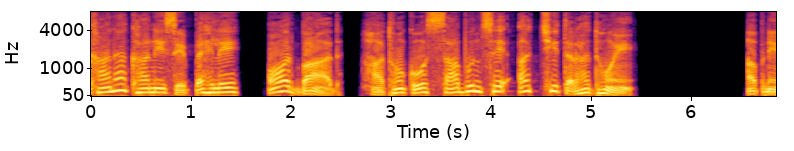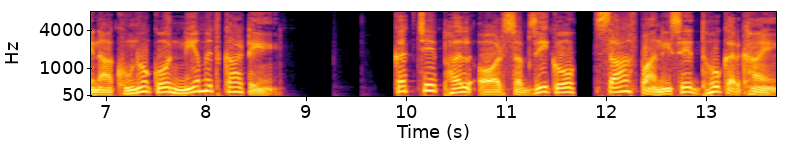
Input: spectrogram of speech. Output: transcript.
खाना खाने से पहले और बाद हाथों को साबुन से अच्छी तरह धोएँ। अपने नाखूनों को नियमित काटें। कच्चे फल और सब्ज़ी को साफ़ पानी से धोकर खाएँ।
